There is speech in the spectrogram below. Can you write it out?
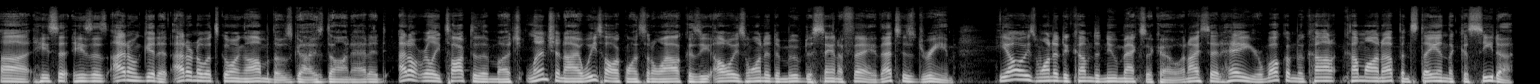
Uh, he said, he says, I don't get it. I don't know what's going on with those guys. Don added, I don't really talk to them much. Lynch and I, we talk once in a while because he always wanted to move to Santa Fe. That's his dream. He always wanted to come to New Mexico, and I said, Hey, you're welcome to con- come on up and stay in the casita,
